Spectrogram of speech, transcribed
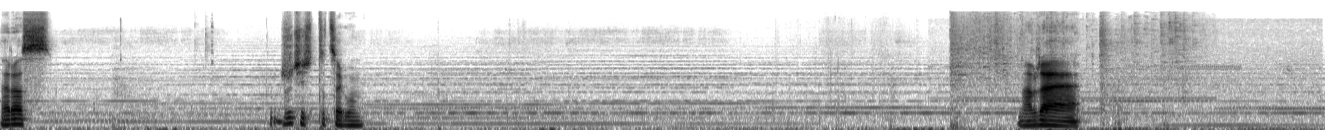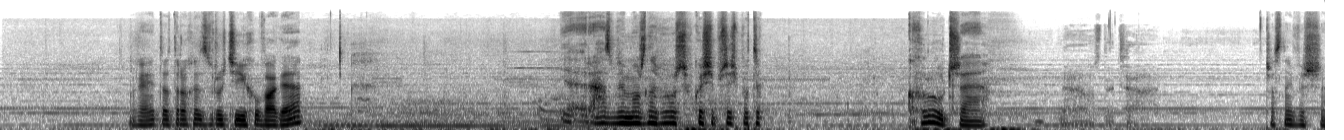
Teraz... Rzucić to cegłą. Dobrze. Okej, to trochę zwróci ich uwagę. Raz by można było szybko się przejść po te klucze. Czas najwyższy.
